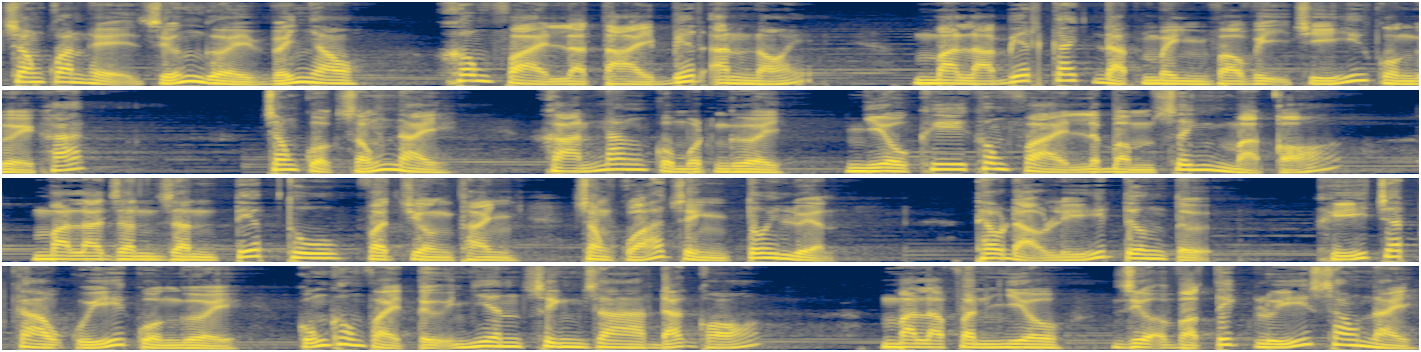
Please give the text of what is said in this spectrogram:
trong quan hệ giữa người với nhau không phải là tài biết ăn nói mà là biết cách đặt mình vào vị trí của người khác trong cuộc sống này khả năng của một người nhiều khi không phải là bẩm sinh mà có, mà là dần dần tiếp thu và trưởng thành trong quá trình tôi luyện. Theo đạo lý tương tự, khí chất cao quý của người cũng không phải tự nhiên sinh ra đã có, mà là phần nhiều dựa vào tích lũy sau này.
